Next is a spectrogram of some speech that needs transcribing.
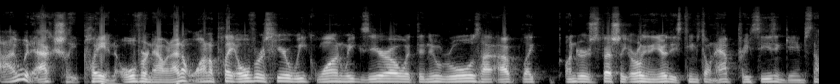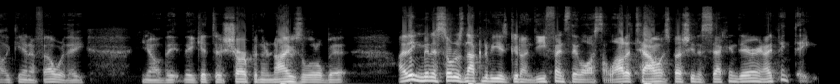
I would actually play an over now, and I don't want to play overs here week one, week zero with the new rules. I, I like under, especially early in the year, these teams don't have preseason games. It's not like the NFL where they, you know, they, they get to sharpen their knives a little bit. I think Minnesota's not going to be as good on defense. They lost a lot of talent, especially in the secondary, and I think they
